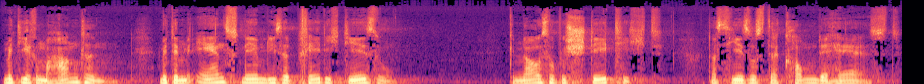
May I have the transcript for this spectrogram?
mit ihrem Handeln, mit dem Ernstnehmen dieser Predigt Jesu genauso bestätigt, dass Jesus der kommende Herr ist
